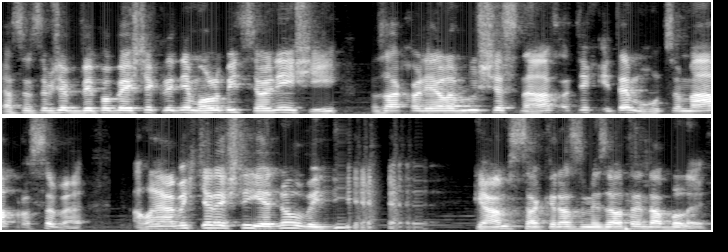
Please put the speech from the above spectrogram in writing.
Já si myslím, že Vipo by ještě klidně mohl být silnější na základě levelu 16 a těch itemů, co má pro sebe. Ale já bych chtěl ještě jednou vidět, kam sakra zmizel ten double lift.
